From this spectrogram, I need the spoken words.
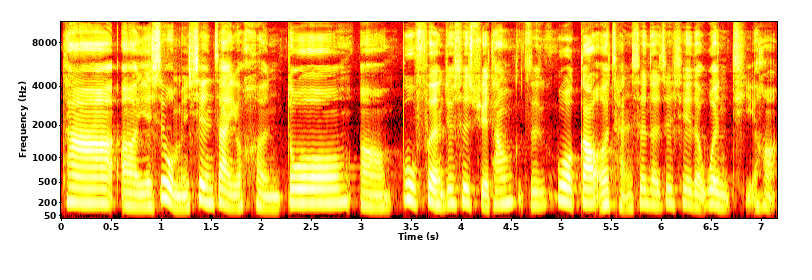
它呃也是我们现在有很多呃部分，就是血糖值过高而产生的这些的问题哈。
